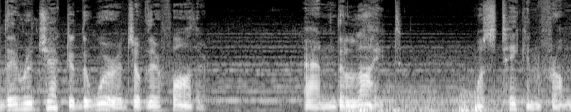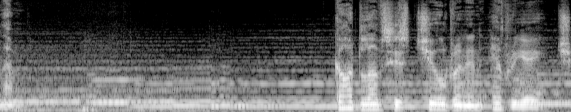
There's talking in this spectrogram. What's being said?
They rejected the words of their father, and the light was taken from them. God loves his children in every age.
